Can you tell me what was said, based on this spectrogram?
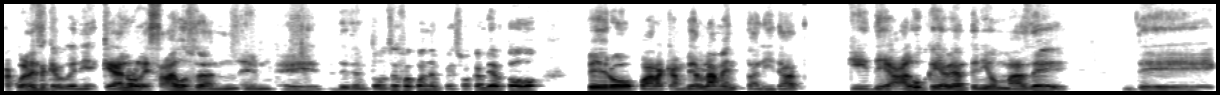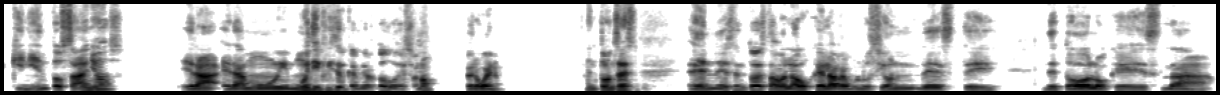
acuérdense que, que eran los rezagos, o sea, eh, desde entonces fue cuando empezó a cambiar todo, pero para cambiar la mentalidad que de algo que ya habían tenido más de, de 500 años, era, era muy, muy difícil cambiar todo eso, ¿no? Pero bueno, entonces, en ese entonces estaba el auge, la revolución de, este, de todo lo que es la,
